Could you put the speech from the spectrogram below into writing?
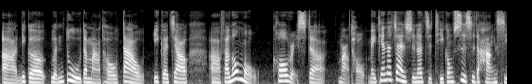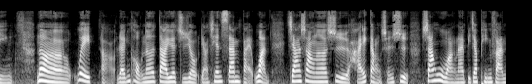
啊、那个轮渡的码头到一个叫啊、Falomo Chorus 的。码头每天呢暂时呢只提供四次的航行，那为啊、人口呢大约只有两千三百万，加上呢是海港城市，商务往来比较频繁，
